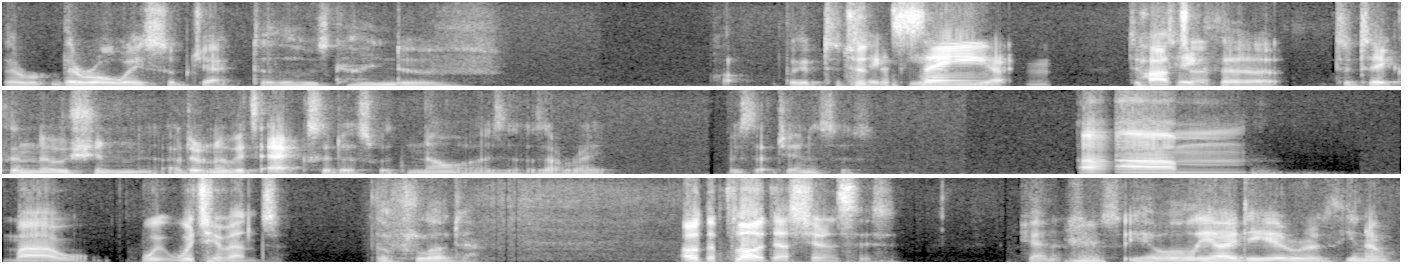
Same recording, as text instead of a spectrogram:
they're they're always subject to those kind of well, to, To take the same to pattern. take the to take the notion. I don't know if it's Exodus with Noah. Is that, is that right? Or is that Genesis? um, well, which event? The flood. Oh, the flood. That's Genesis. Genesis. Yeah. Well, the idea is you know.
